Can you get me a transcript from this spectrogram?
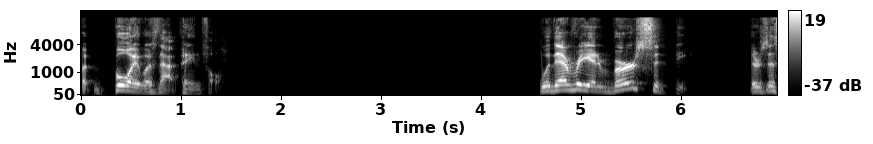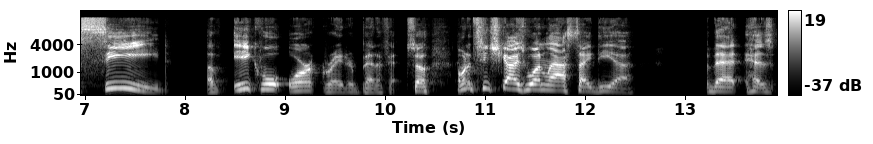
But boy, was that painful. With every adversity, there's a seed of equal or greater benefit. So I want to teach you guys one last idea that has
